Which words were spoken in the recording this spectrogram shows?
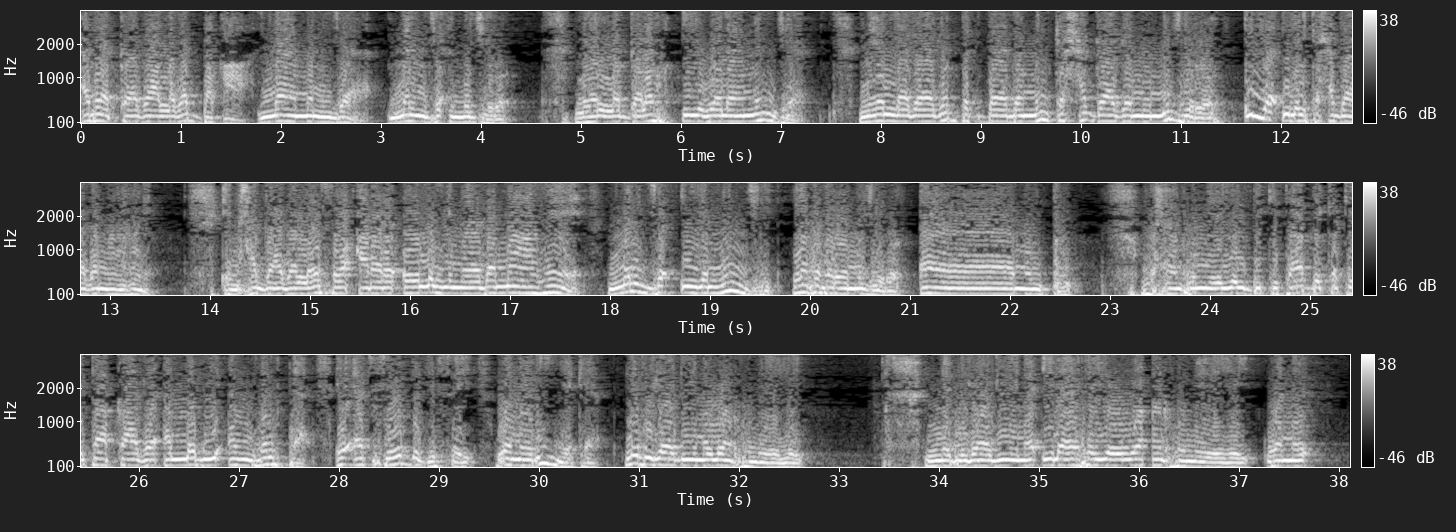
cadaabkaagaa laga baqaa laa manja manja ma jiro. Meel la galo iyo walaa manja meel lagaaga badbaado minka xaggaagana ma jiro. Ilaa ilayka xaggaaga maahane in xaggaaga loo soo cararo oo la yimaado maahee malja iyo manji labadaba ma jiro. Aamantu. Waxaan rumeeyey bikitaabika kitaabkaaga alladii ansalta ee aad soo dejisay wa nabiyaka. Nebigaagiina waan rumeeyey. Nebigaagiina ilaahayow waan rumeeyey.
